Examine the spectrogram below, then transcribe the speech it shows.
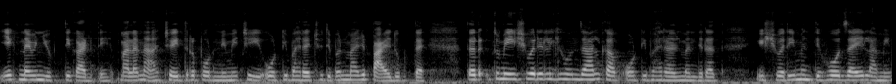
एक नवीन युक्ती काढते. मला ना चैत्र पौर्णिमेची ओटी भरायची होती पण माझे पाय दुखत आहे तर तुम्ही ईश्वरीला घेऊन जाल का ओटी भरायला मंदिरात? ईश्वरी म्हणते हो जाईल आम्ही.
